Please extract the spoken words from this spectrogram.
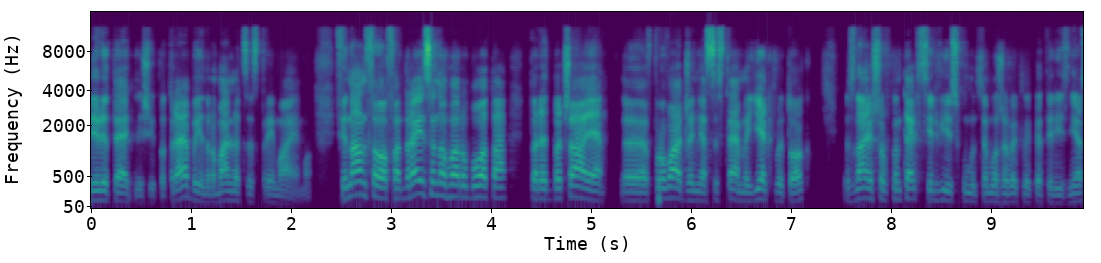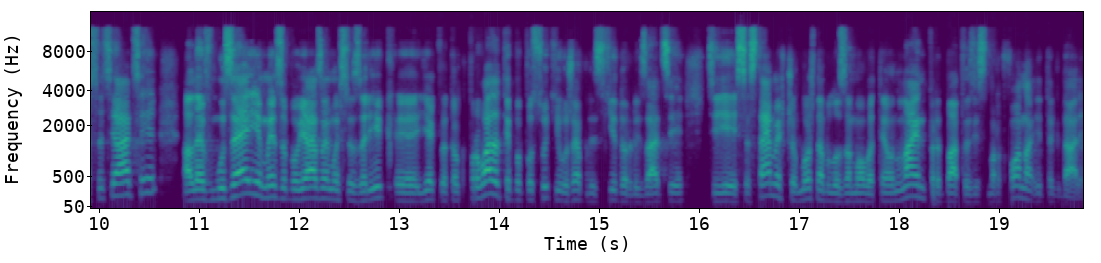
пріоритетніші потреби, і нормально це сприймаємо. Фінансова фандрейзингова робота передбачає е, впровадження системи є квиток. Знаю, що в контексті львівському це може викликати різні асоціації, але в музеї ми зобов'язуємося за рік е, є квиток впровадити, бо по суті вже близькі до реалізації цієї системи, щоб можна було замовити онлайн, придбати зі смартфона і так далі.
